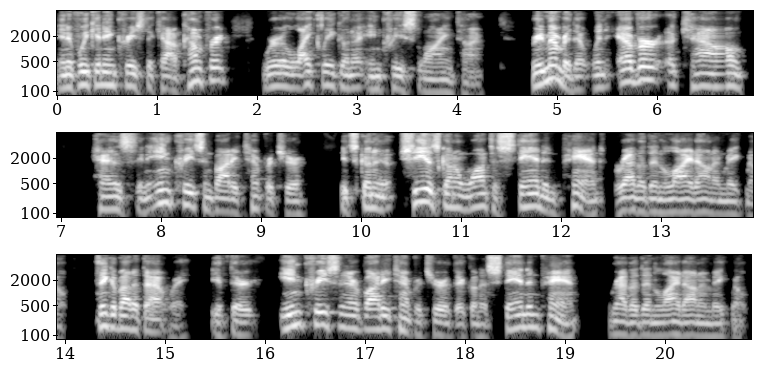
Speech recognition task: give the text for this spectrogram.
And if we can increase the cow comfort, we're likely going to increase lying time. Remember that whenever a cow has an increase in body temperature, it's going to, she is going to want to stand and pant rather than lie down and make milk. Think about it that way. If they're increasing their body temperature, they're going to stand and pant rather than lie down and make milk.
